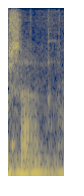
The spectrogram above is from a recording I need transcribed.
Shut.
